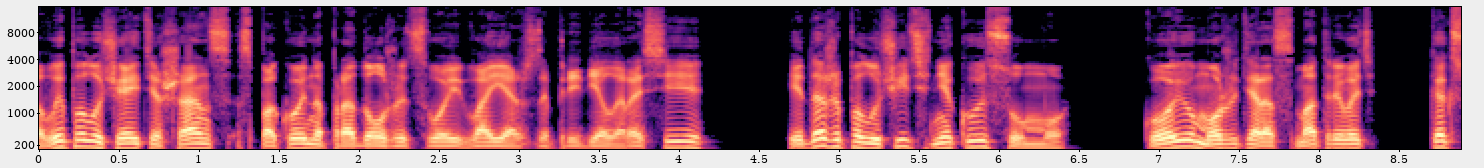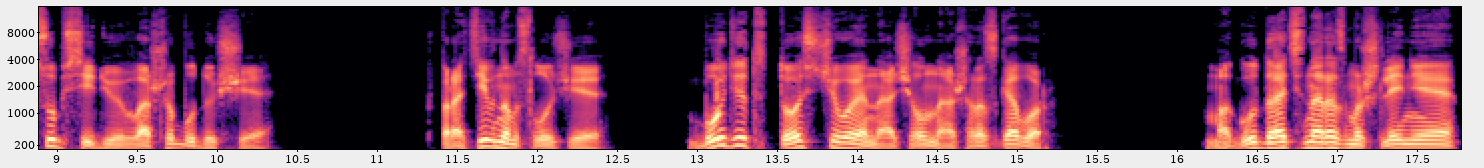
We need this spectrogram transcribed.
то вы получаете шанс спокойно продолжить свой вояж за пределы России и даже получить некую сумму, кою можете рассматривать как субсидию в ваше будущее. В противном случае будет то, с чего я начал наш разговор. Могу дать на размышление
